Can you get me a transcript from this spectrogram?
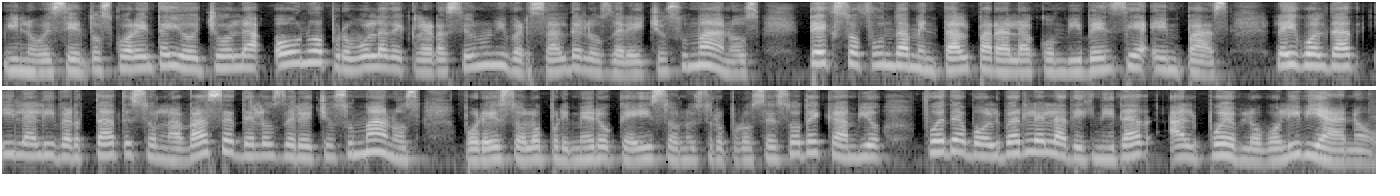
1948, la ONU aprobó la Declaración Universal de los Derechos Humanos, texto fundamental para la convivencia en paz. La igualdad y la libertad son la base de los derechos humanos. Por eso lo primero que hizo nuestro proceso de cambio fue devolverle la dignidad al pueblo boliviano.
